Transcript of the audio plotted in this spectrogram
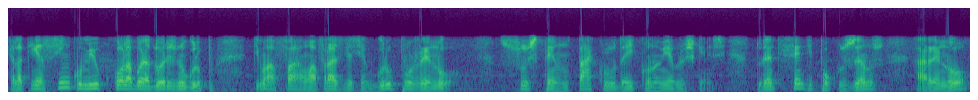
ela tinha 5 mil colaboradores no grupo. Tinha uma, uma frase que dizia assim, Grupo Renault, sustentáculo da economia brusquense. Durante cento e poucos anos, a Renault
